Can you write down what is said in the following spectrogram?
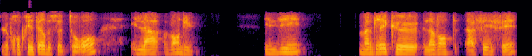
le propriétaire de ce taureau, il l'a vendu? Il dit, malgré que la vente a fait effet,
